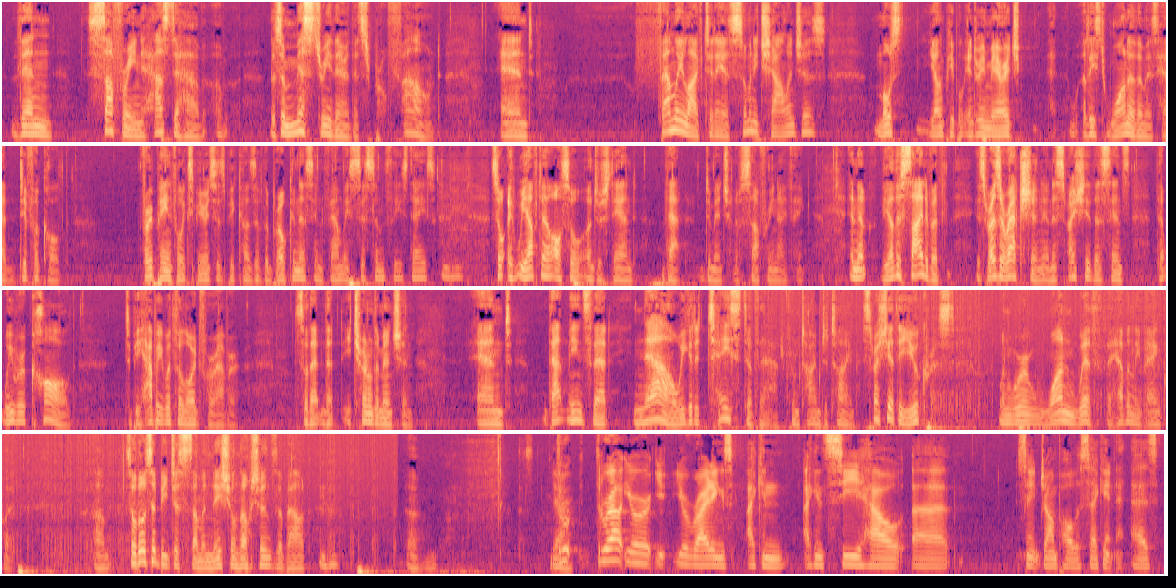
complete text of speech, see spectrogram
then suffering has to have a, there's a mystery there that's profound, and family life today has so many challenges. Most young people entering marriage, at least one of them has had difficult, very painful experiences because of the brokenness in family systems these days. Mm-hmm. So uh, we have to also understand that dimension of suffering, I think. And then the other side of it is resurrection, and especially the sense that we were called to be happy with the Lord forever. So that, that eternal dimension. And that means that now we get a taste of that from time to time, especially at the Eucharist, when we're one with the heavenly banquet. Um, so those would be just some initial notions about. Um, Yeah. Through, throughout your your writings, I can I can see how uh, Saint John Paul II has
